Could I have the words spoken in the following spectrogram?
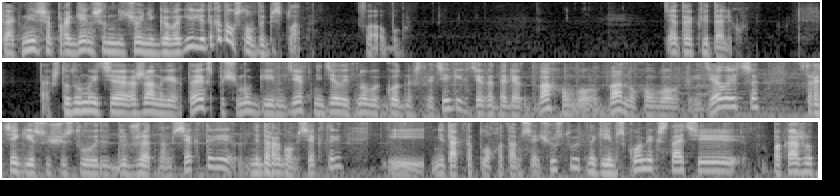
Так, Миша про Геншин ничего не говорили. Так это условно бесплатно. Слава богу. Это к Виталику. Так, что думаете о жанре RTX? Почему геймдев не делает новых годных стратегий, где Godalek 2, Homeworld 2, ну Homeworld 3 делается? Стратегии существуют в бюджетном секторе, в недорогом секторе, и не так-то плохо там себя чувствуют. На Gamescom, кстати, покажут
